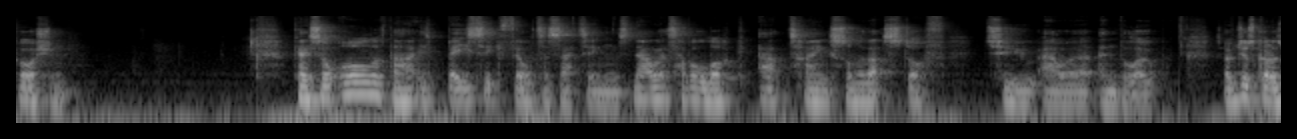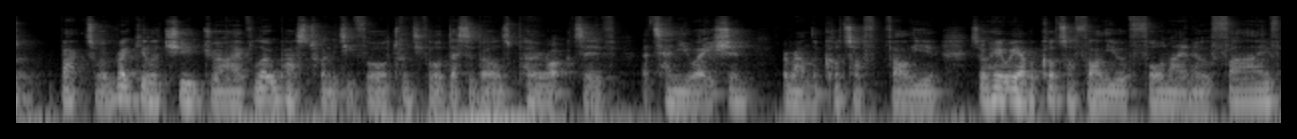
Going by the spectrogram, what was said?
Caution. Okay, so all of that is basic filter settings. Now let's have a look at tying some of that stuff to our envelope. So I've just got us back to a regular tube drive, low pass 24, 24 decibels per octave attenuation around the cutoff value. So here we have a cutoff value of 4905,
